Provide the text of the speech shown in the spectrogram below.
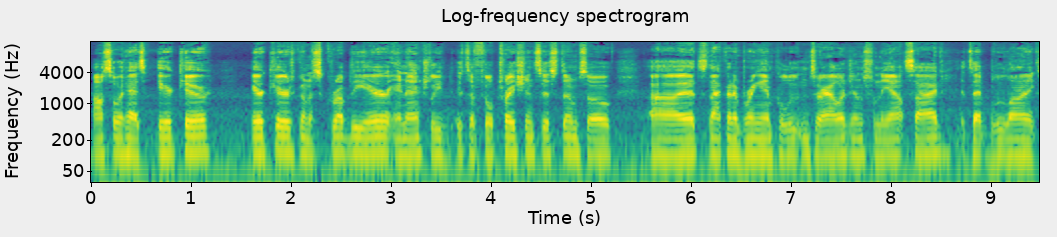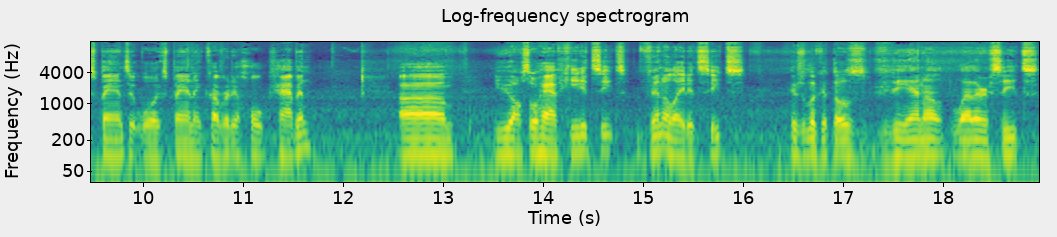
Also, it has air care. Air care is going to scrub the air and actually it's a filtration system so uh, it's not going to bring in pollutants or allergens from the outside. It's that blue line expands. It will expand and cover the whole cabin. Um, you also have heated seats, ventilated seats. Here's a look at those Vienna leather seats.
